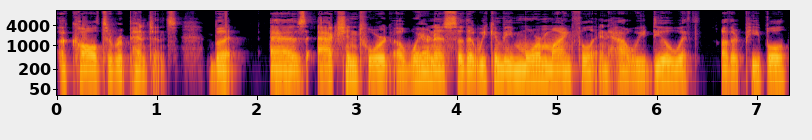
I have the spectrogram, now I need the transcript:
a call to repentance, but as action toward awareness so that we can be more mindful in how we deal with other people,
